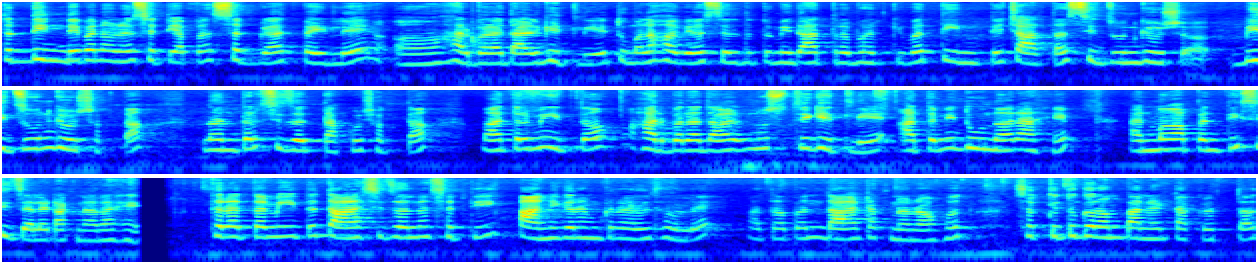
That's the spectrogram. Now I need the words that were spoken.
तर दिंडे बनवण्यासाठी आपण सगळ्यात पहिले हरभरा डाळ घेतली आहे तुम्हाला हवी असेल तर तुम्ही रात्रभर किंवा तीन ते चार तास शिजवून घेऊ श भिजवून घेऊ शकता. नंतर शिजत टाकू शकता. मात्र मी इथं हरभरा डाळ नुसती घेतली आहे आता मी धुणार आहे आणि मग आपण ती शिजायला टाकणार आहे. तर आता मी इथं डाळ शिजवण्यासाठी पाणी गरम करायला ठेवलं आहे आता आपण डाळ टाकणार आहोत. शक्यतो गरम पाण्यात टाकतात.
